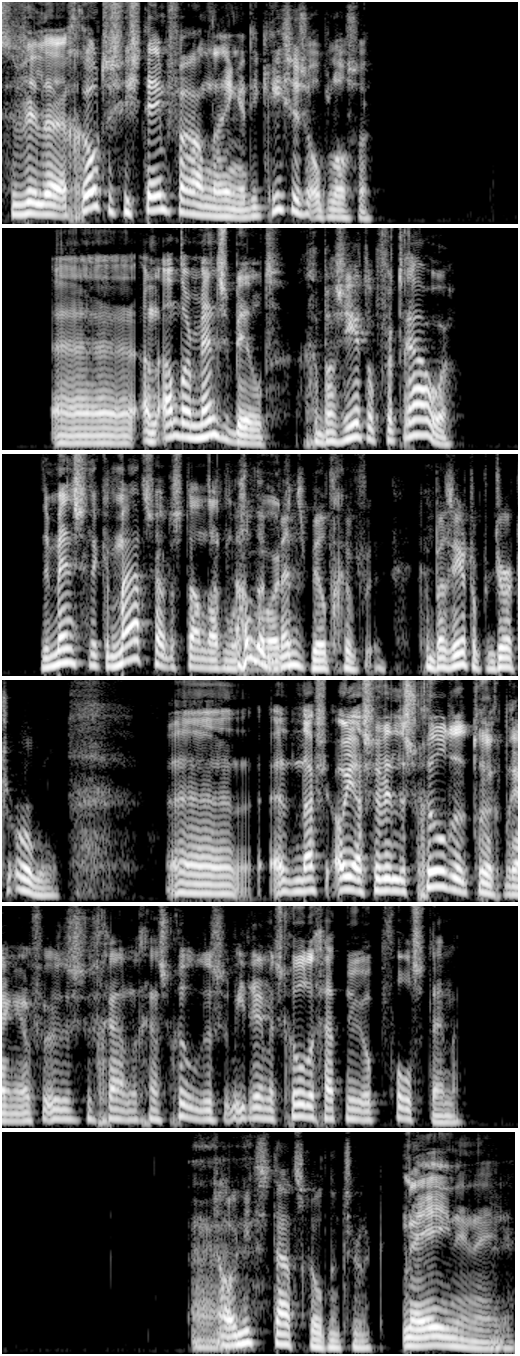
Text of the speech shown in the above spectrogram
Ze willen grote systeemveranderingen die crisis oplossen. Eh, een ander mensbeeld, gebaseerd op vertrouwen. De menselijke maat zou de standaard moeten worden. mensbeeld ge- gebaseerd op George Orwell. En nation- oh ja, ze willen schulden terugbrengen. Ze gaan, gaan schulden. Dus iedereen met schulden gaat nu op vol stemmen. Eh, Oh, niet staatsschuld natuurlijk. Nee, nee, nee. nee.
